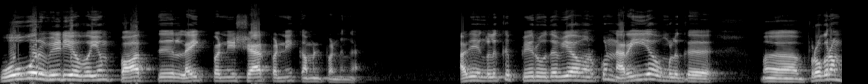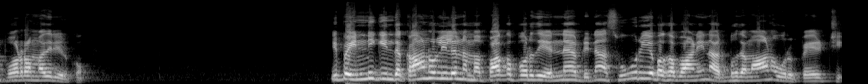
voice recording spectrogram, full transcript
ஒவ்வொரு வீடியோவையும் பார்த்து லைக் பண்ணி ஷேர் பண்ணி கமெண்ட் பண்ணுங்கள் அது எங்களுக்கு பேருதவியாகவும் இருக்கும். நிறைய உங்களுக்கு ப்ரோக்ராம் போடுற மாதிரி இருக்கும். இப்போ இன்னைக்கு இந்த காணொளியில் நம்ம பார்க்க போகிறது என்ன அப்படின்னா சூரிய பகவானின் அற்புதமான ஒரு பயிற்சி.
